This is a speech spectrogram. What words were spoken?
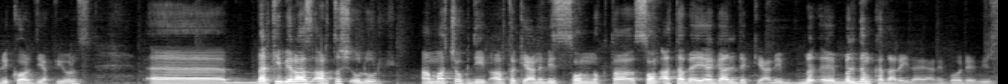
rekord yapıyoruz. E, belki biraz artış olur ama çok değil. Artık yani biz son nokta, son atabeye geldik yani e, bildiğim kadarıyla yani böyle biz.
